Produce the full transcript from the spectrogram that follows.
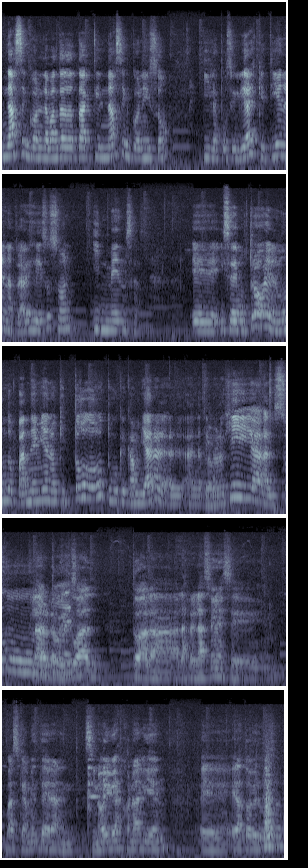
nacen con la pantalla táctil, nacen con eso y las posibilidades que tienen a través de eso son inmensas. Eh, y se demostró ahora en el mundo pandemia ¿no? que todo tuvo que cambiar al- al- a, la Claro. tecnología, al Zoom, Claro, lo eso. virtual, todas la- las relaciones eh, básicamente eran, en- si no vivías con alguien, eh, era todo virtual.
